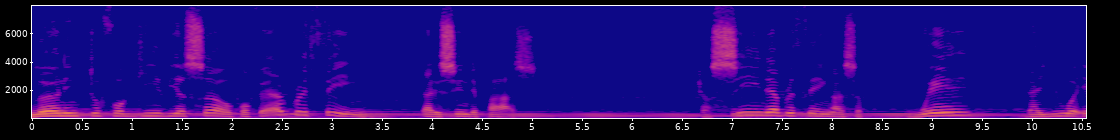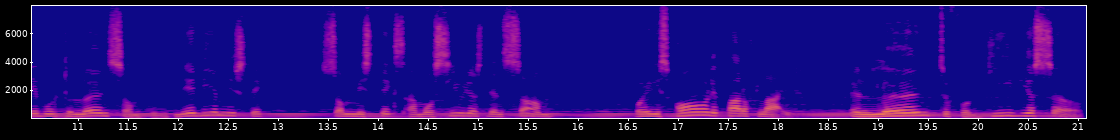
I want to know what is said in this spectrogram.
learning to forgive yourself of everything that is in the past. Just seeing everything as a way that you were able to learn something. It may be a mistake. Some mistakes are more serious than some, but it is all a part of life. And learn to forgive yourself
